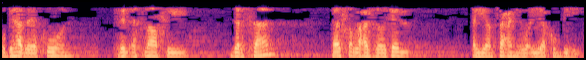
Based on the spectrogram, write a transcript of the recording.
وبهذا يكون للإخلاص درسان. فأسأل الله عز وجل أن ينفعني وإياكم به.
